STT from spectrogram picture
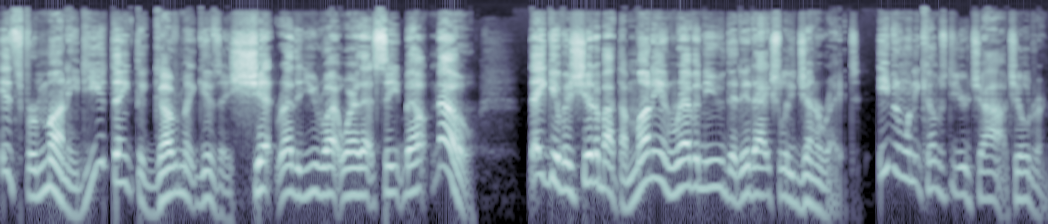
It's for money. Do you think the government gives a shit whether you wear that seatbelt? No. They give a shit about the money and revenue that it actually generates, even when it comes to your child, children.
